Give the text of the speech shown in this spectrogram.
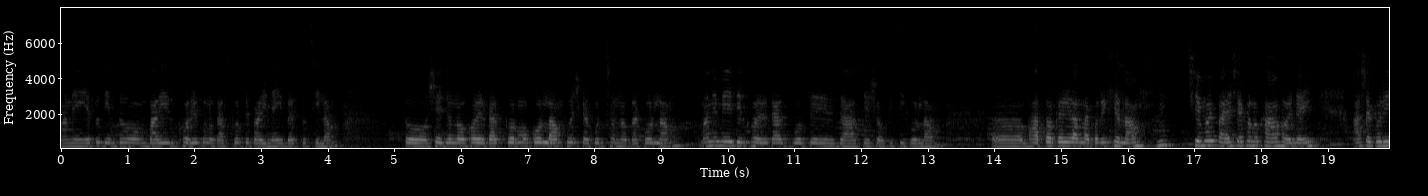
মানে এতদিন তো বাড়ির ঘরের কোনো কাজ করতে পারি নাই, ব্যস্ত ছিলাম। তো সেই জন্য ঘরের কাজকর্ম করলাম, পরিষ্কার পরিচ্ছন্নতা করলাম। মানে মেয়েদের ঘরের কাজ বলতে যা আছে সব কিছুই করলাম। ভাত তরকারি রান্না করে খেলাম। সেময় পায়েস এখনও খাওয়া হয় নাই। আশা করি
